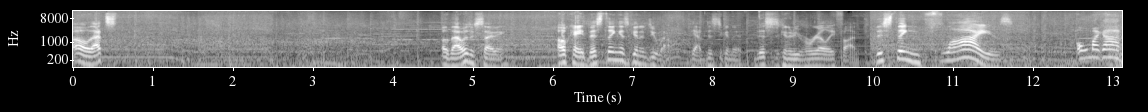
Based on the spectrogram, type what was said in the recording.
Oh, that's... Oh, that was exciting. Okay, this thing is gonna do well. Yeah, this is gonna this is gonna be really fun. This thing flies. Oh my god.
